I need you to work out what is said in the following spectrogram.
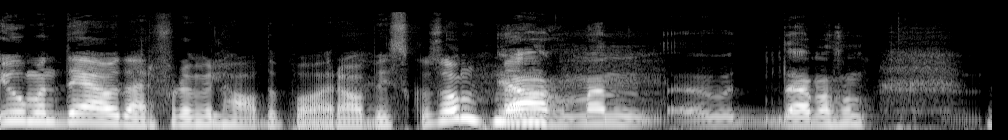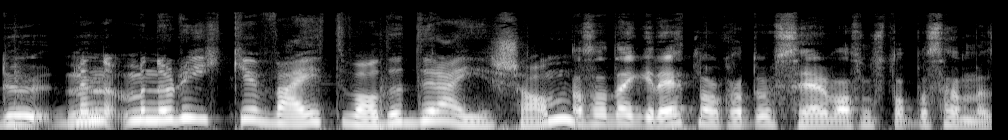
Jo, men det er jo derfor de vil ha det på arabisk og sånn. Men, ja, men øh, det er meg sånn du, du, men, men når du ikke veit hva det dreier seg om Altså, Det er greit nok at du ser hva som står på stemme,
